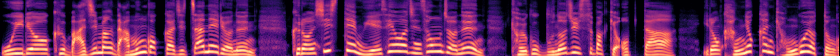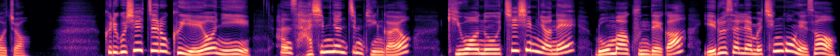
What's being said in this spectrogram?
오히려 그 마지막 남은 것까지 짜내려는 그런 시스템 위에 세워진 성전은 결국 무너질 수밖에 없다. 이런 강력한 경고였던 거죠. 그리고 실제로 그 예언이 한 40년쯤 뒤인가요? 기원 후 70년에 로마 군대가 예루살렘을 침공해서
